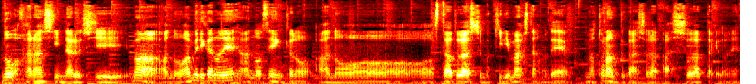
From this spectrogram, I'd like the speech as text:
の話になるし、まあ、あの、アメリカのね、あの、選挙の、あのー、スタートダッシュも切りましたので、まあ、トランプが圧勝圧勝だったけどね。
